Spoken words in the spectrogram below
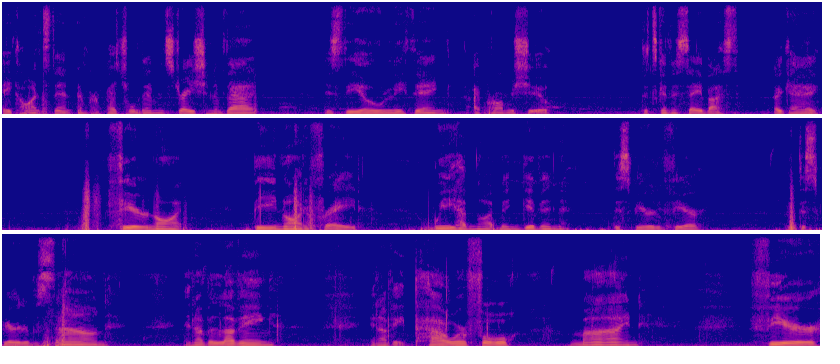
a constant and perpetual demonstration of that is the only thing, I promise you, that's going to save us, okay? Fear not. Be not afraid. We have not been given the spirit of fear, but the spirit of a sound and of a loving and of a powerful mind. Fear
